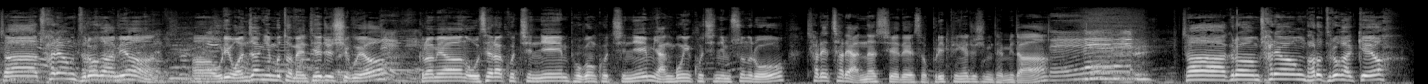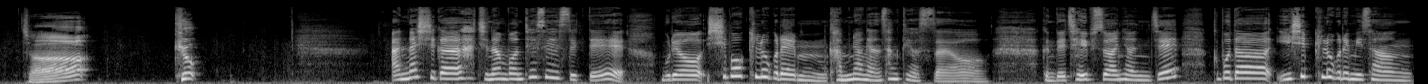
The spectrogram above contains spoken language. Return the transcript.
자, 촬영 들어가면 어, 우리 원장님부터 멘트 해주시고요. 네네. 그러면 오세라 코치님, 보건 코치님, 양봉이 코치님 순으로 차례차례 안나 씨에 대해서 브리핑 해주시면 됩니다. 네. 자, 그럼 촬영 바로 들어갈게요. 자, 큐. 안나 씨가 지난번 퇴소했을 때 무려 15kg 감량한 상태였어요. 근데 재입소한 현재 그보다 20kg 이상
